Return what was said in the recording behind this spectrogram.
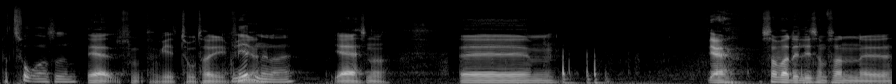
For to år siden. Ja, okay, to, tre, fire. 19 eller hvad? Ja, sådan noget. Øh, ja, så var det ligesom sådan, øh,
